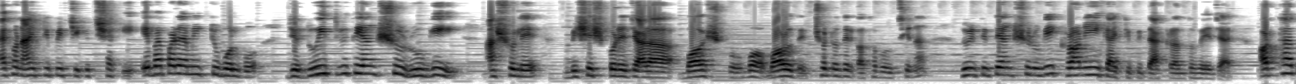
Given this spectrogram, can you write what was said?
এখন আইটিপির চিকিৎসা কি? এ ব্যাপারে আমি একটু বলব যে দুই তৃতীয়াংশ রুগী আসলে, বিশেষ করে যারা বয়স্ক বড়দের, ছোটদের কথা বলছি না, দুই তৃতীয়াংশ রুগী ক্রনিক আইটিপিতে আক্রান্ত হয়ে যায়। অর্থাৎ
